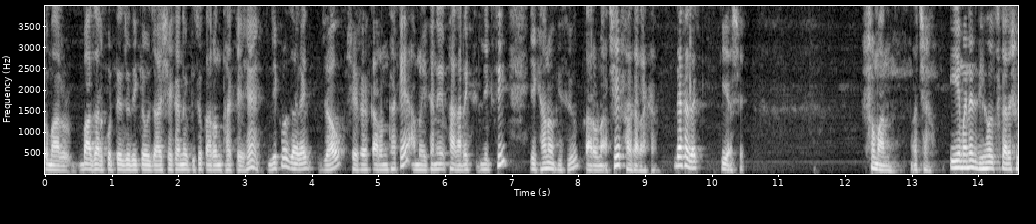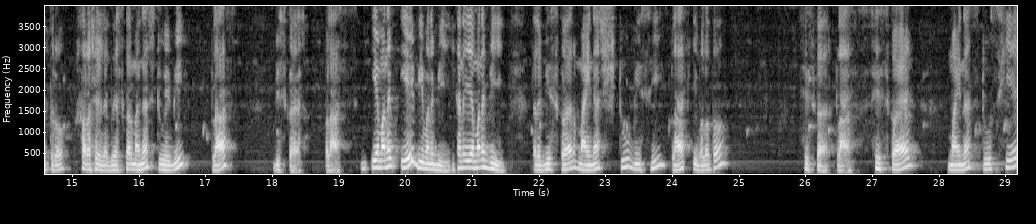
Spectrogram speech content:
তোমার বাজার করতে যদি কেউ যায়, সেখানেও কিছু কারণ থাকে হ্যাঁ? যে কোনো জায়গায় যাও, সেটার কারণ থাকে। আমরা এখানে ফাঁকা লিখছি, এখানেও কিছু কারণ আছে ফাঁকা রাখা দেখা যাক কি আসে। সমান আচ্ছা। এ মাইনাস বি হোল স্কোয়ারের সূত্র সরাসরি লাগবে square minus two A B plus B square plus A মানে এ বি মানে বি এখানে এ মানে বি তাহলে B square minus two B C plus কী বলো তো C square plus C square minus two C A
